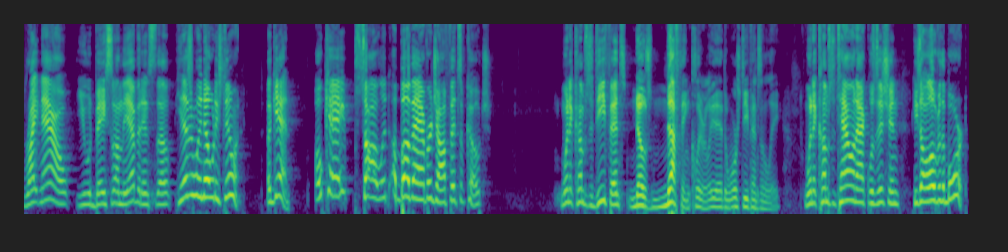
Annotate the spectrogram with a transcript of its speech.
right now, you would base it on the evidence, though, he doesn't really know what he's doing. Again, okay, solid, above average offensive coach. When it comes to defense, knows nothing clearly. They have the worst defense in the league. When it comes to talent acquisition, he's all over the board.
